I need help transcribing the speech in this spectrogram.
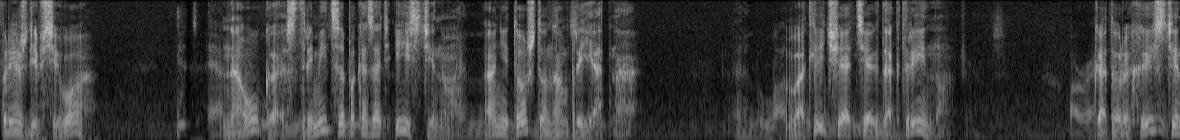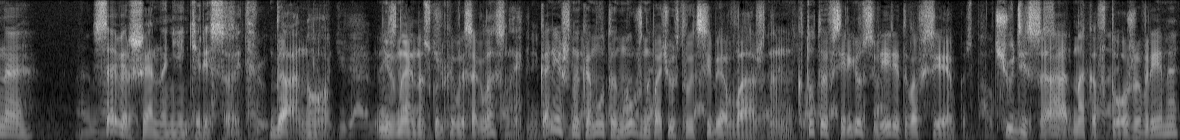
Прежде всего, наука стремится показать истину, а не то, что нам приятно. В отличие от тех доктрин, которых истина совершенно не интересует. Да, но не знаю, насколько вы согласны. Конечно, кому-то нужно почувствовать себя важным. Кто-то всерьез верит во все чудеса, однако в то же время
